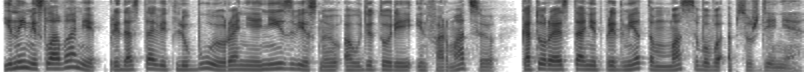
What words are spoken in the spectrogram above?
Иными словами, предоставить любую ранее неизвестную аудитории информацию, которая станет предметом массового обсуждения.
